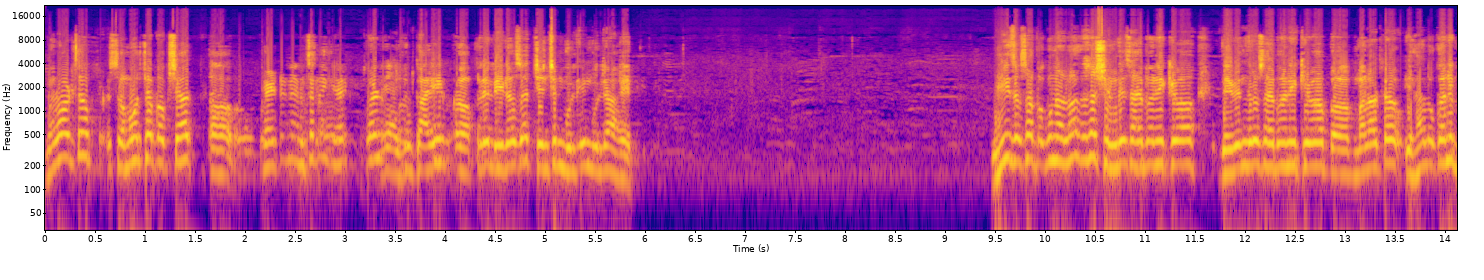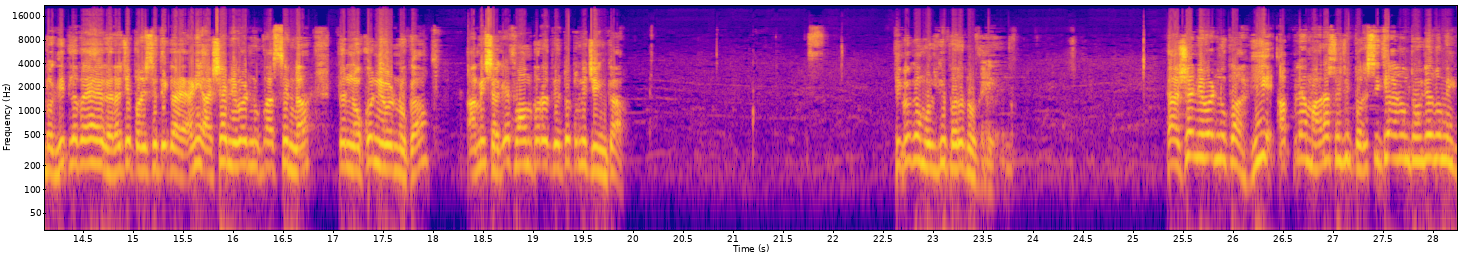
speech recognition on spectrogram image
मला वाटतं समोरच्या पक्षात पण काही आपले लिडर्स आहेत ज्यांची मुली मुलं आहेत. मी जसा बघून आलो ना तसं शिंदे साहेबांनी किंवा देवेंद्र साहेबांनी किंवा मला वाटतं ह्या लोकांनी बघितलं पाहिजे या घराची परिस्थिती काय आणि अशा निवडणुका असतील ना तर नको निवडणुका. आम्ही सगळे फॉर्म परत देतो तुम्ही जिंका. ती बघा मुलगी परत उठली. अशा निवडणुका ही आपल्या महाराष्ट्राची परिस्थिती आणून ठेवली तुम्ही.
